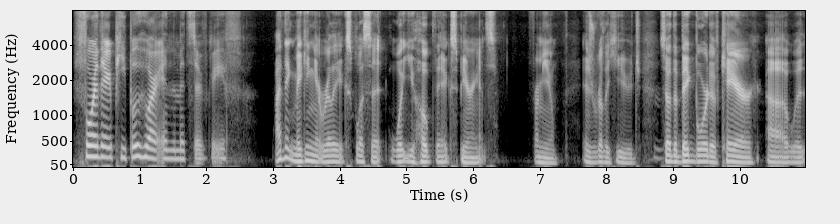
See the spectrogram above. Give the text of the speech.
for their people who are in the midst of grief? I think making it really explicit what you hope they experience from you is really huge. So the big board of care uh, was,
